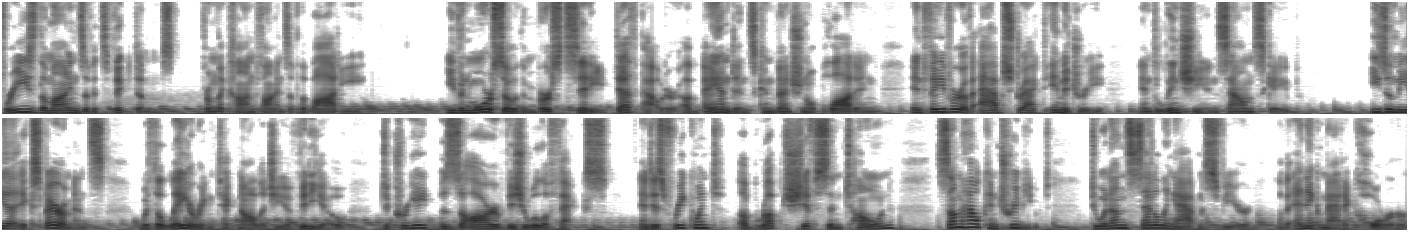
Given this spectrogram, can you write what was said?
frees the minds of its victims from the confines of the body. Even more so than Burst City, Death Powder abandons conventional plotting in favor of abstract imagery and Lynchian soundscape. Izumiya experiments with the layering technology of video to create bizarre visual effects, and his frequent, abrupt shifts in tone somehow contribute to an unsettling atmosphere of enigmatic horror.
